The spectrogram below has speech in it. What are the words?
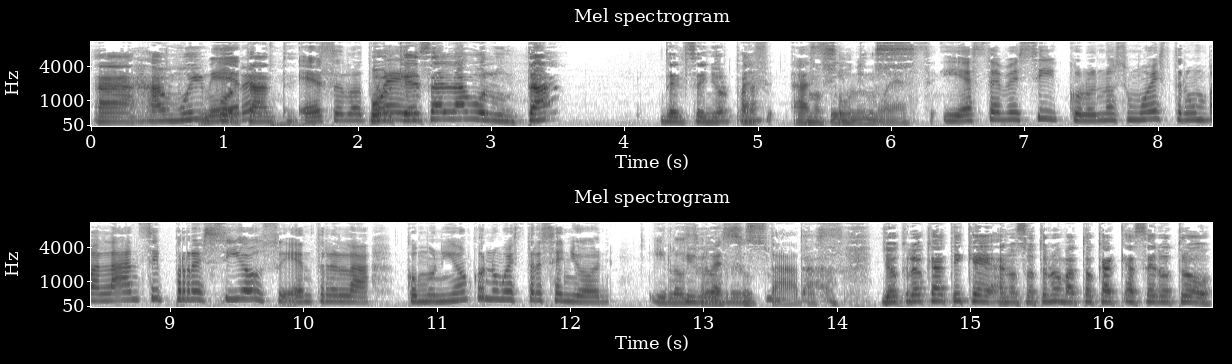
Ajá, muy Mira, importante. eso lo Porque trae. esa es la voluntad del Señor para Así, así nosotros. es. Y este versículo nos muestra un balance precioso entre la comunión con nuestro Señor y los, Y los resultados. resultados. Yo creo ti que a nosotros nos va a tocar que hacer otro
